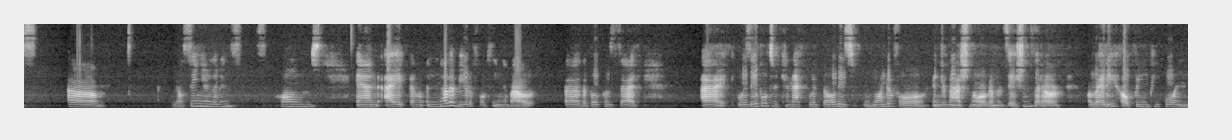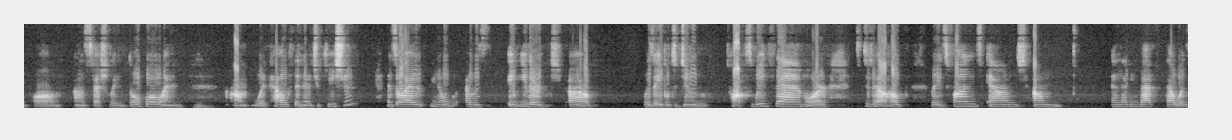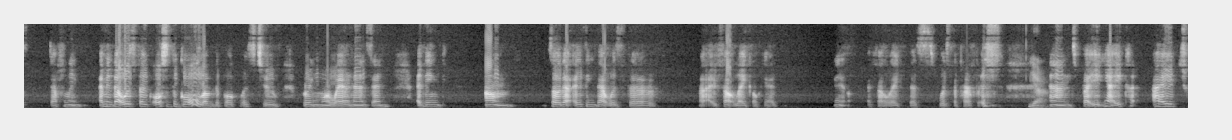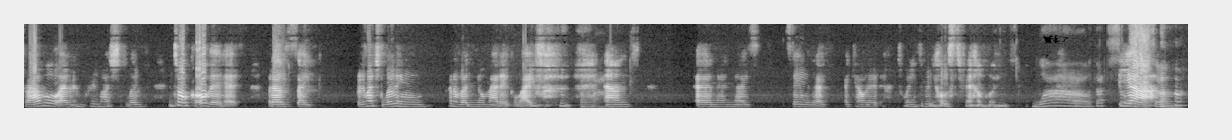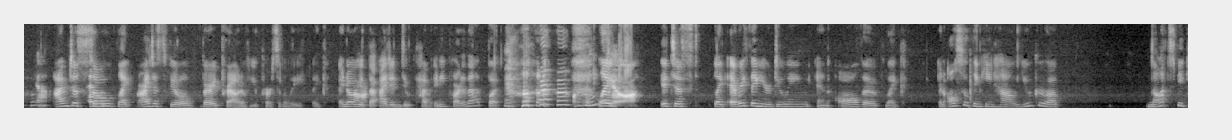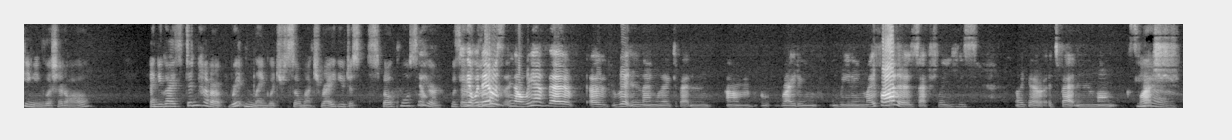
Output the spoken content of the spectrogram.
um, you know, senior living homes. And I, um, another beautiful thing about uh, the book was that I was able to connect with all these wonderful international organizations that are already helping people in Nepal, uh, especially in Dolpo and um, with health and education. And so I, you know, I was either uh, was able to do talks with them or to help raise funds, and um, and I think that that was definitely I mean, that was like also the goal of the book was to bring more awareness, and I think, um, so that I think that was the, I felt like okay, you know, I felt like this was the purpose. Yeah. And but it, yeah, it, I travel. I mean, pretty much lived until COVID hit, but I was like pretty much living kind of a nomadic life, oh, wow. and and then I stay with I I counted 23 host families. Wow, that's so yeah. awesome. yeah. I'm just so and, like I just feel very proud of you personally. Like I know uh, that I didn't do have any part of that, but like yeah. it just like everything you're doing and all the like and also thinking how you grew up not speaking English at all and you guys didn't have a written language so much, right? You just spoke mostly, or was there? Yeah, well, there was no. We have the uh, written language, Tibetan um, writing, reading. My father is actually he's like a, a Tibetan monk slash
